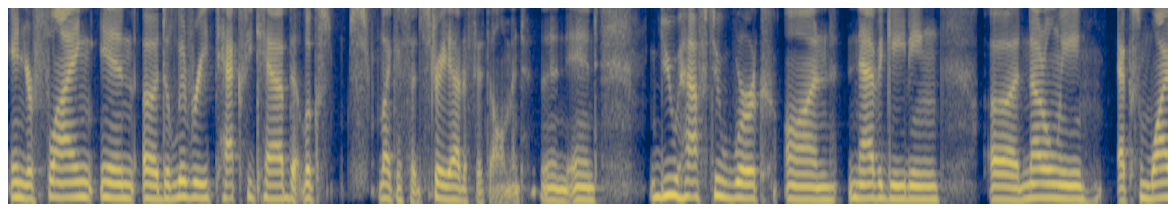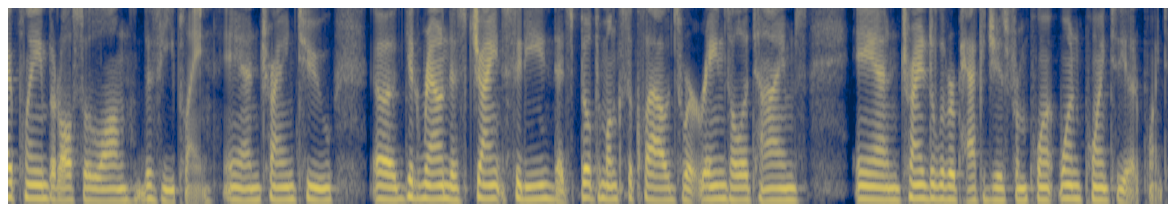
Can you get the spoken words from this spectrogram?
and you're flying in a delivery taxi cab that looks, like I said, straight out of Fifth Element, and and you have to work on navigating uh, not only X and Y plane, but also along the Z plane, and trying to uh, get around this giant city that's built amongst the clouds where it rains all the times, and trying to deliver packages from point one point to the other point.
